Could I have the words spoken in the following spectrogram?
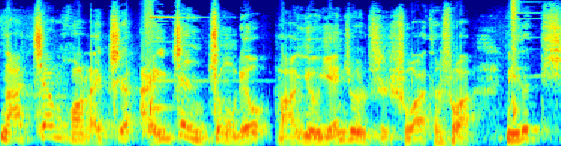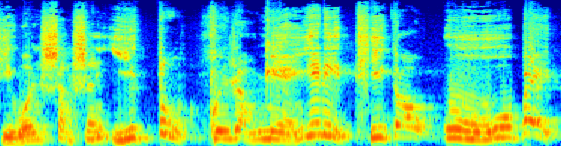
拿姜黄来治癌症、肿瘤啊，有研究指出啊，他说啊，你的体温上升一度会让免疫力提高五倍。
